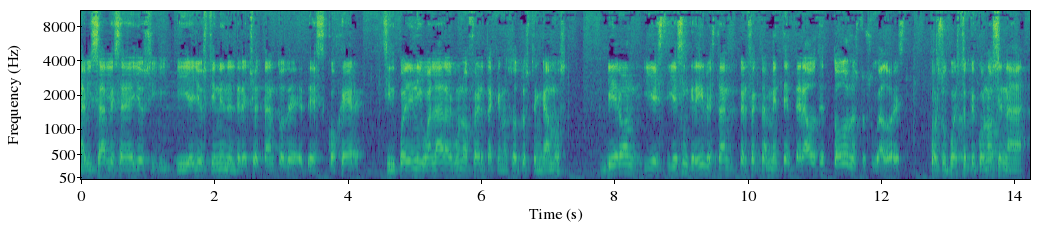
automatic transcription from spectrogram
avisarles a ellos y, ellos tienen el derecho de tanto de, de escoger si pueden igualar alguna oferta que nosotros tengamos vieron, y es, y es, increíble, están perfectamente enterados de todos nuestros jugadores. Por supuesto que conocen a,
